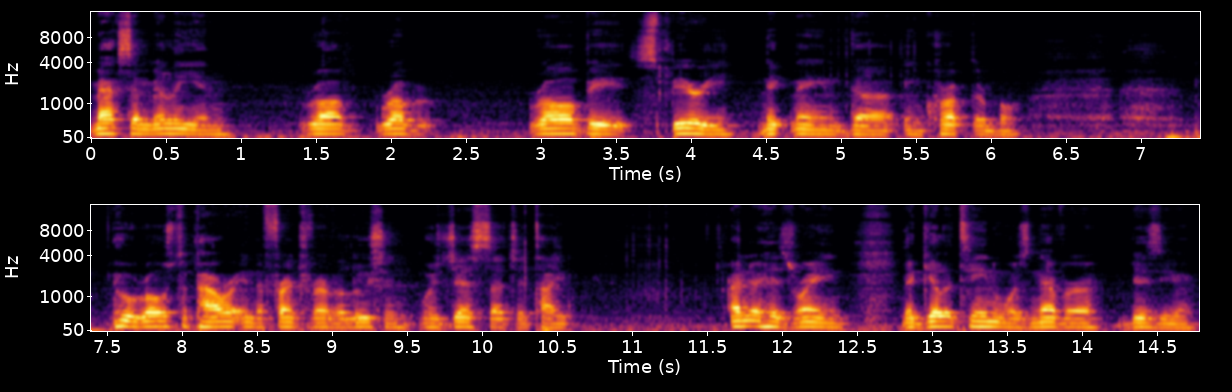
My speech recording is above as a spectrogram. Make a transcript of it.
Maximilian Rob, Rob, Robespierre, nicknamed the Incorruptible, who rose to power in the French Revolution, was just such a type. Under his reign, the guillotine was never busier.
